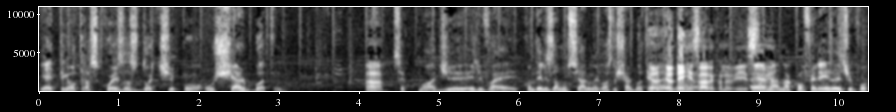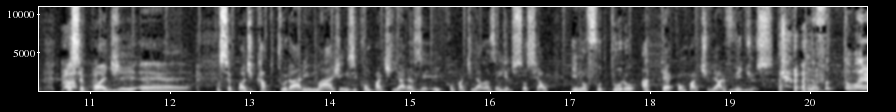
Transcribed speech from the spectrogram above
E aí tem outras coisas do tipo o share button. Ah, Você pode. Ele vai. Quando eles anunciaram o negócio do share button. eu, na- eu dei na- risada quando eu vi isso. É, na, na conferência, tipo, você pode. é, você pode capturar imagens e compartilhar-as e compartilhá-las em rede social. E no futuro, até compartilhar vídeos. No futuro.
